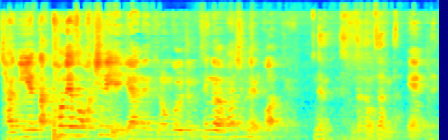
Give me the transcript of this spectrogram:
자기의 딱 턴에서 확실히 얘기하는 그런 걸 좀 생각을 하시면 될 것 같아요. 네, 알겠습니다. 감사합니다. 예.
